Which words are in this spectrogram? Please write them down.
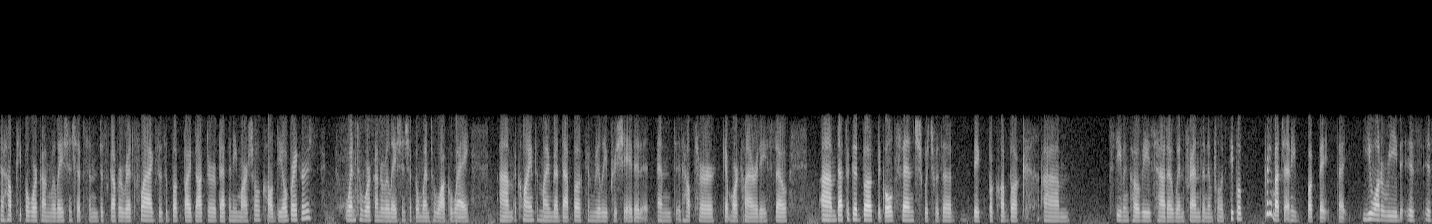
to help people work on relationships and discover red flags is a book by Dr. Bethany Marshall called Deal Breakers: When to Work on a Relationship and When to Walk Away. Um, a client of mine read that book and really appreciated it, and it helped her get more clarity. So um, that's a good book. The Goldfinch, which was a big book club book. Um, Stephen Covey's How to Win Friends and Influence People. Pretty much any book that that you want to read is is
